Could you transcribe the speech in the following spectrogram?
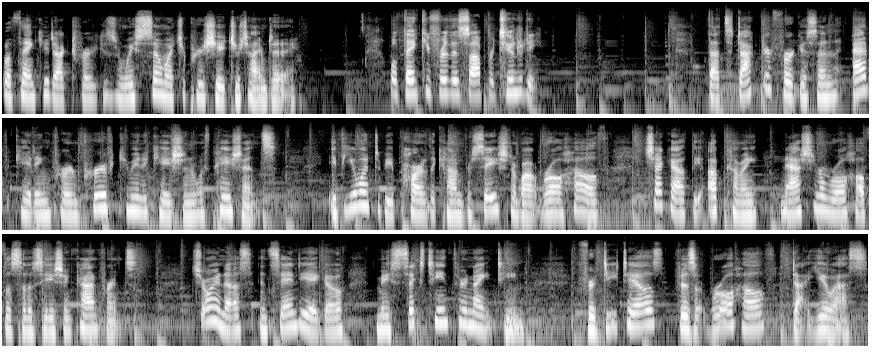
Well, thank you, Dr. Ferguson. We so much appreciate your time today. Well, thank you for this opportunity. That's Dr. Ferguson advocating for improved communication with patients. If you want to be part of the conversation about rural health, check out the upcoming National Rural Health Association Conference. Join us in San Diego May 16 through 19. For details, visit ruralhealth.us.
